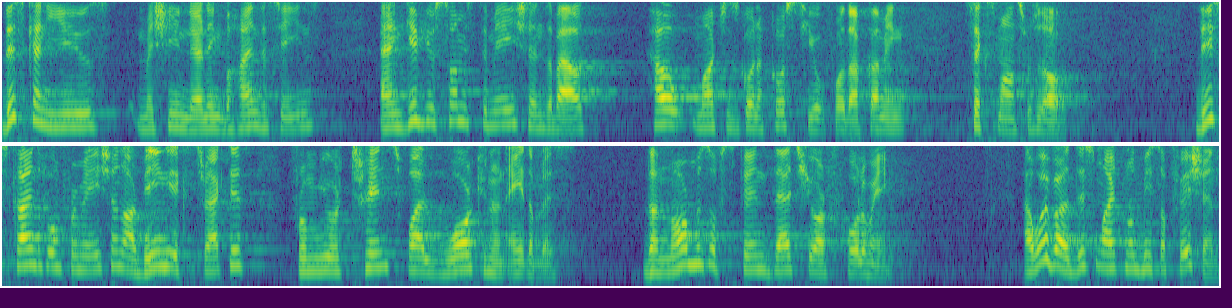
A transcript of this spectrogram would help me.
This can use machine learning behind the scenes and give you some estimations about how much it's going to cost you for the upcoming six months or so. These kind of information are being extracted from your trends while working on AWS, the norms of spend that you are following. However, this might not be sufficient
